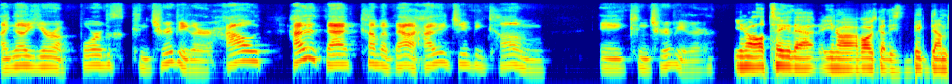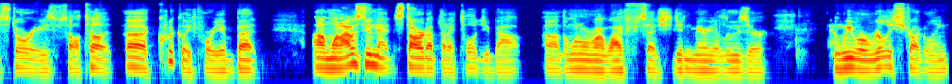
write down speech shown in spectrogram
I know you're a Forbes contributor. How how did that come about? How did you become a contributor? You know, I'll tell you that. You know, I've always got these big dumb stories, so I'll tell it uh, quickly for you. But um, when I was doing that startup that I told you about, uh, the one where my wife said she didn't marry a loser, and we were really struggling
